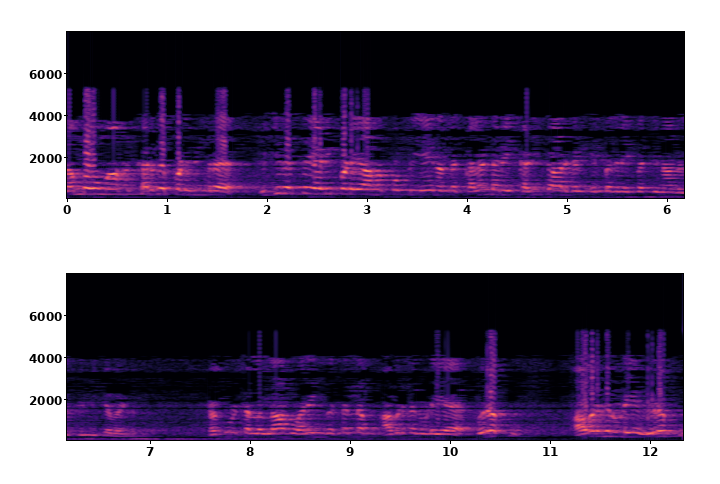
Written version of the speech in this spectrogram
சம்பவமாக கருதப்படுகின்ற விஜயத்தை அடிப்படையாக கொண்டு ஏன் அந்த கலண்டரை கணித்தார்கள் என்பதனை பற்றி நாங்கள் சிந்திக்க வேண்டும். ரசூல் சல்லாஹு அலைந்த வசல்லம் அவர்களுடைய பிறப்பு அவர்களுடைய இறப்பு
